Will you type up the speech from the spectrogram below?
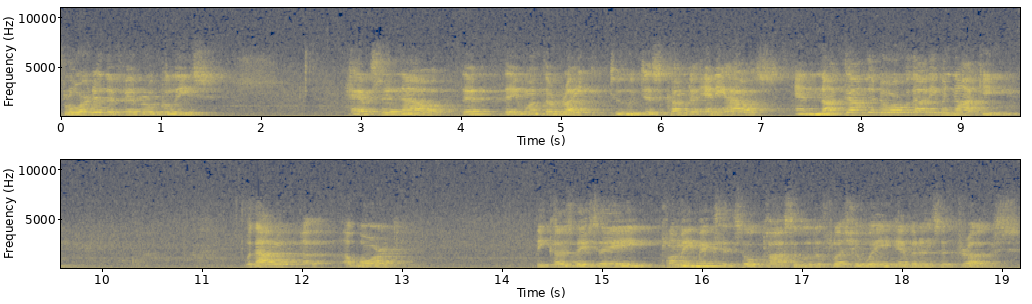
Florida, the federal police have said now that they want the right to just come to any house and knock down the door without even knocking, without a, a, a warrant, because they say plumbing makes it so possible to flush away evidence of drugs.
